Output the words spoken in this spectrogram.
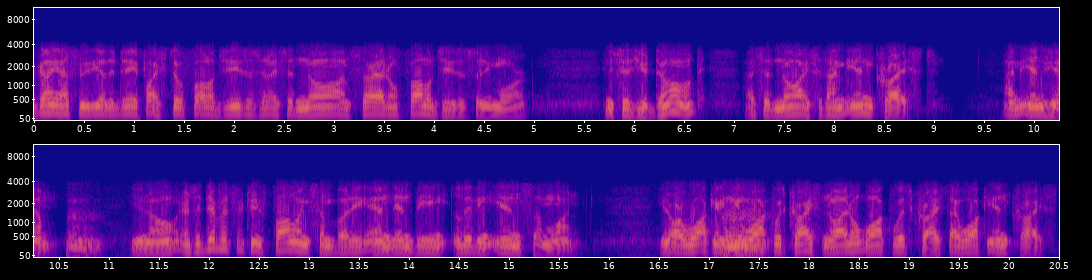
a guy asked me the other day if I still follow Jesus, and I said, No, I'm sorry, I don't follow Jesus anymore. And he says, You don't? I said, No. I said, I'm in Christ. I'm in Him. Mm. You know, there's a difference between following somebody and then being living in someone. You know, or walking. Do you Mm. walk with Christ? No, I don't walk with Christ. I walk in Christ.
